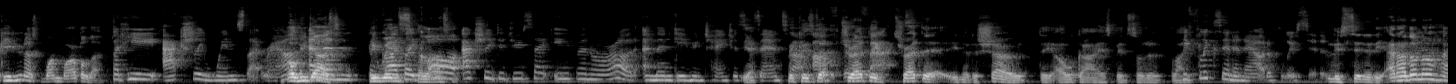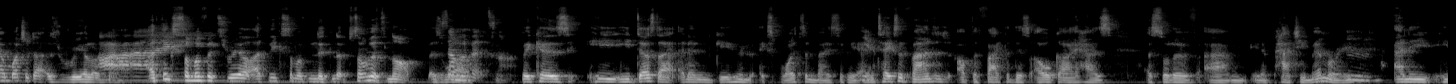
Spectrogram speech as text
Gihun has one marble left. But he actually wins that round. Oh, he does. And then the He guy's wins like, the last- "Oh, actually, did you say even or odd?" And then Gihun changes his Yeah, answer Because the, throughout the throughout the you know the show, the old guy has been sort of like he flicks in and out of lucidity. lucidity, and I don't know how much of that is real or not. I, think some of it's real. I think some of some of it's not as Some well. Some of it's not. because he he does that, and then Gihun exploits him basically, and he takes advantage of the fact that this old guy has a sort of um, you know patchy memory, Mm. and he he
